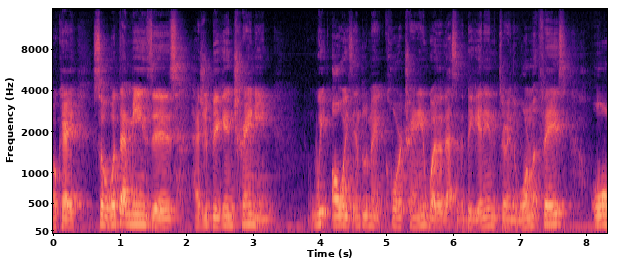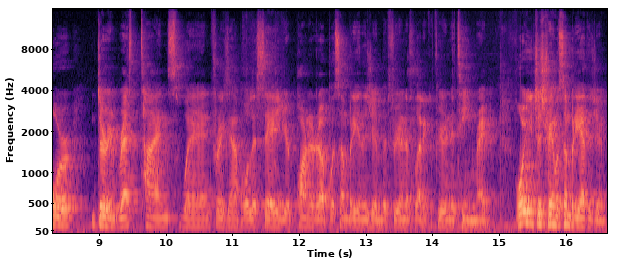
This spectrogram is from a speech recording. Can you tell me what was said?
Okay, so what that means is as you begin training, we always implement core training, whether that's at the beginning during the warm up phase or during rest times when, for example, let's say you're partnered up with somebody in the gym, if you're an athletic, if you're in a team, right? Or you just train with somebody at the gym.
